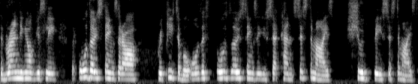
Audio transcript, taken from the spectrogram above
the branding, obviously, but all those things that are repeatable, all the all those things that you can systemize should be systemized.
